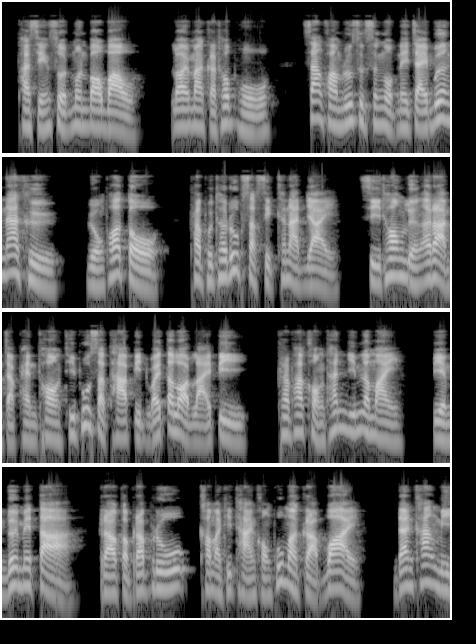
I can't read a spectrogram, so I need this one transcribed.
ๆผ่าเสียงสวดมนต์เบาๆลอยมากระทบหู สร้างความรู้สึกสงบในใจเบื้องหน้าคือ หลวงพ่อโต พระพุทธรูปศักดิ์สิทธิ์ขนาดใหญ่สีทองเหลืองอร่ามจากแผ่นทองที่ผู้ศรัทธาปิดไว้ตลอดหลายปี พระพักของท่านยิ้มละไม เปี่ยมด้วยเมตตา ราวกับรับรู้คำอธิษฐานของผู้มากราบไหว้ ด้านข้างมี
